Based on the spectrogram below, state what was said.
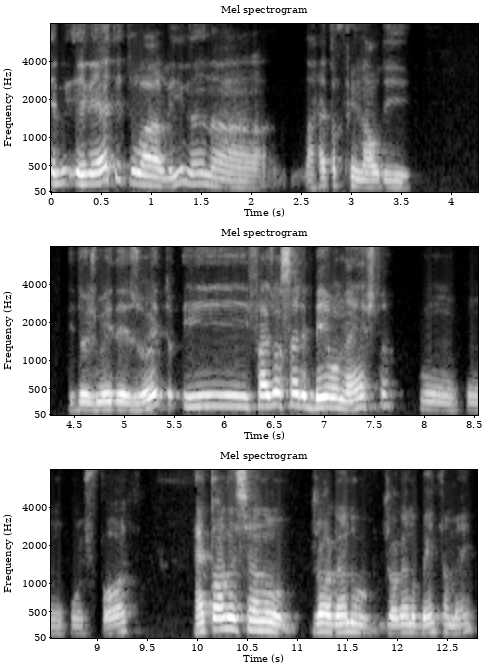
ele, ele é titular ali, né, na, na reta final de, de 2018 e faz uma Série B honesta com, com, com o esporte. Retorna esse ano jogando, jogando bem também.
